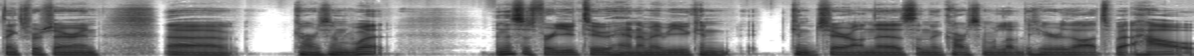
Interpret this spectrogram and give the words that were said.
Thanks for sharing, uh, Carsen. What? And this is for you too, Hannah. Maybe you can can share on this, and then Carsen would love to hear your thoughts. But how?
